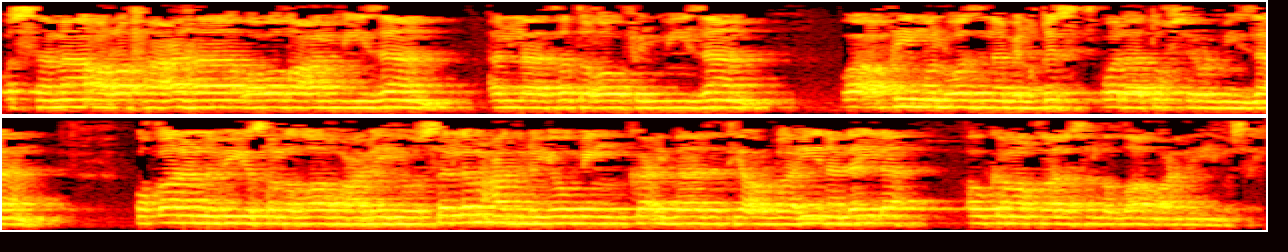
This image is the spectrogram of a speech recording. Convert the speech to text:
والسماء رفعها ووضع الميزان ألا تطغوا في الميزان وأقيموا الوزن بالقسط ولا تخسروا الميزان وقال النبي صلى الله عليه وسلم عدل يوم كعبادة أربعين ليلة أو كما قال صلى الله عليه وسلم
